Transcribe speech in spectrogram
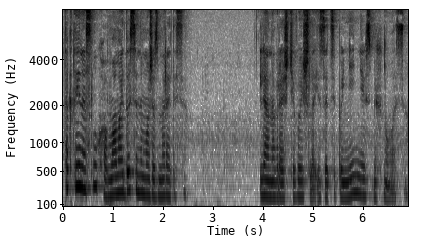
Так ти й не слухав, мама й досі не може змиритися. Ляна врешті вийшла із заціпеніння і всміхнулася.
